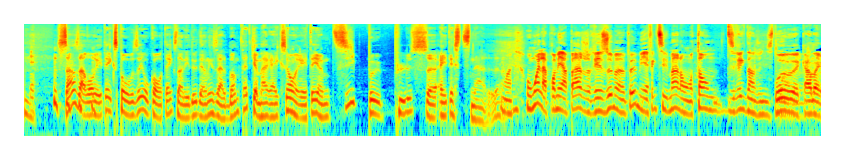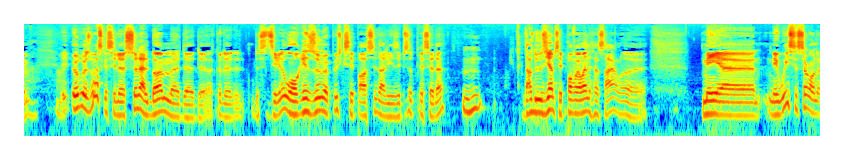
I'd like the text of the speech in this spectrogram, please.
sans avoir été exposé au contexte dans les deux derniers albums. Peut-être que ma réaction aurait été un petit peu plus euh, intestinale. Ouais. Au moins, la première page résume un peu, mais effectivement, là, on tombe direct dans une histoire. Oui, oui, quand même. Et heureusement, parce que c'est le seul album de, de, de, de cette série-là où on résume un peu ce qui s'est passé dans les épisodes précédents. Mhm. Dans le deuxième, c'est pas vraiment nécessaire, là. euh. Mais, euh, mais oui, c'est ça. On a...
